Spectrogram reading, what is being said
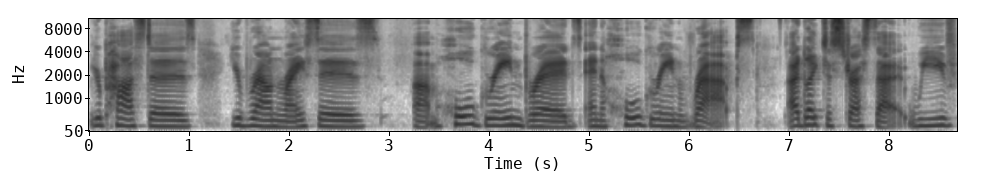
your pastas, your brown rices, um, whole grain breads, and whole grain wraps. I'd like to stress that we've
